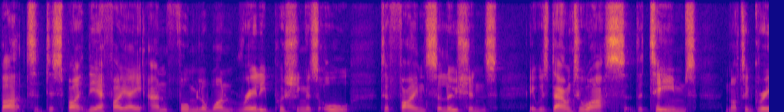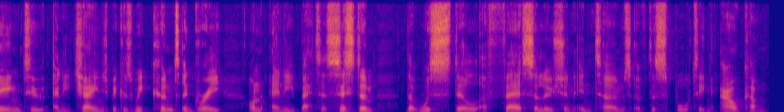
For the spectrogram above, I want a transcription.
But despite the FIA and Formula One really pushing us all to find solutions, it was down to us, the teams, not agreeing to any change because we couldn't agree on any better system that was still a fair solution in terms of the sporting outcome.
